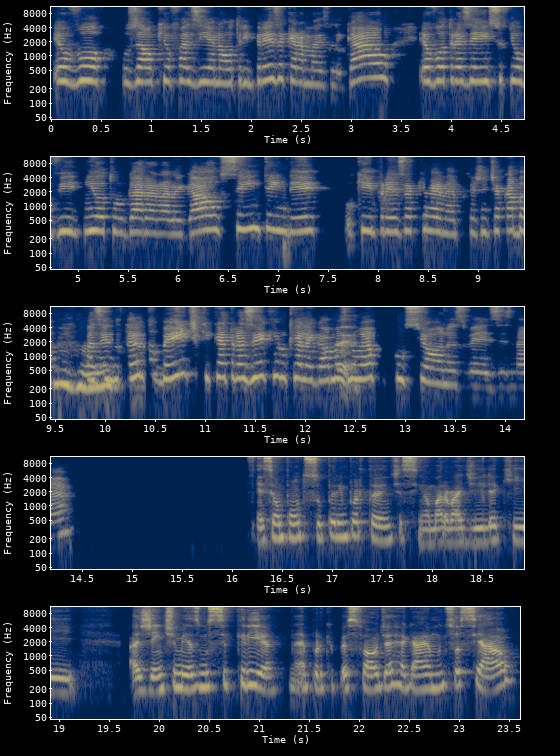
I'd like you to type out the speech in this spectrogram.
Eu vou usar o que eu fazia na outra empresa, que era mais legal, eu vou trazer isso que eu vi em outro lugar, era legal, sem entender o que a empresa quer, né? Porque a gente acaba uhum. fazendo tanto bait que quer trazer aquilo que é legal, mas é. não é o que funciona às vezes, né? Esse é um ponto super importante, assim, é uma armadilha que a gente mesmo se cria, né? Porque o pessoal de RH é muito social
